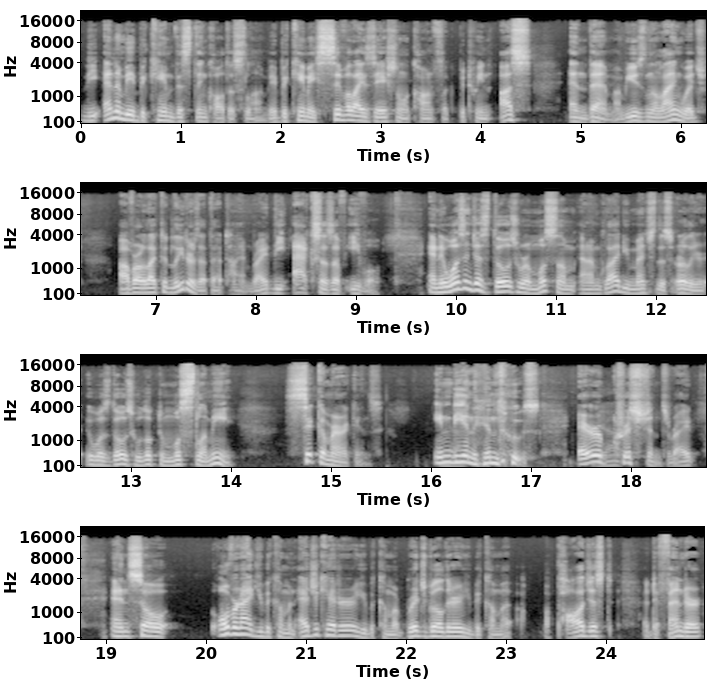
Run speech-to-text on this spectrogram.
the enemy became this thing called Islam. It became a civilizational conflict between us and them. I'm using the language of our elected leaders at that time, right? The axis of evil. And it wasn't just those who were Muslim, and I'm glad you mentioned this earlier. It was those who looked Muslimi, Sikh Americans, Indian yeah. Hindus, Arab yeah. Christians, right? And so overnight you become an educator, you become a bridge builder, you become an apologist, a defender.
